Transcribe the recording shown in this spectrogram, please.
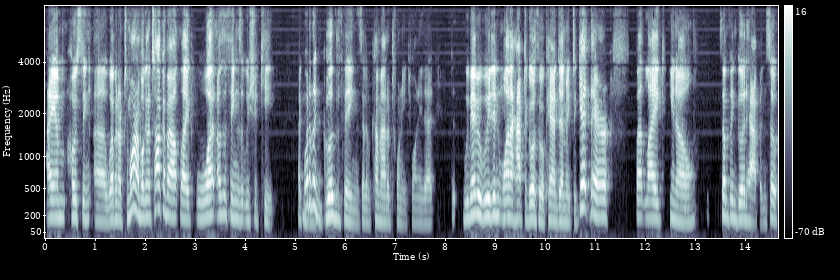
I, am hosting a webinar tomorrow. We're going to talk about like what other things that we should keep. Like, what are the good things that have come out of 2020 that we maybe we didn't want to have to go through a pandemic to get there, but like you know, something good happened. So,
